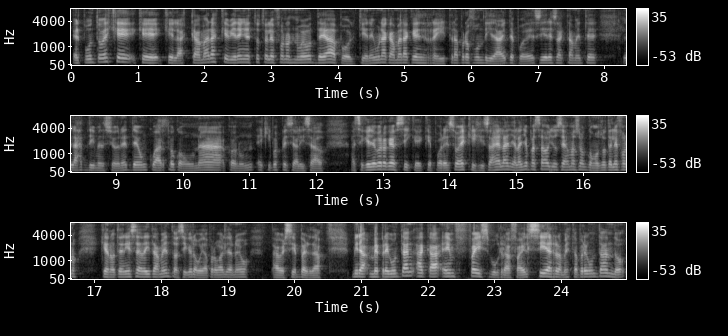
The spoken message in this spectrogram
El punto es que, que, las cámaras que vienen en estos teléfonos nuevos de Apple tienen una cámara que registra profundidad y te puede decir exactamente las dimensiones de un cuarto con, una, con un equipo especializado. Así que yo creo que sí, que, que por eso es que quizás el año, el año pasado yo usé Amazon con otro teléfono que no tenía ese aditamento, así que lo voy a probar de nuevo a ver si es verdad. Mira, me preguntan acá en Facebook, Rafael Sierra me está preguntando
